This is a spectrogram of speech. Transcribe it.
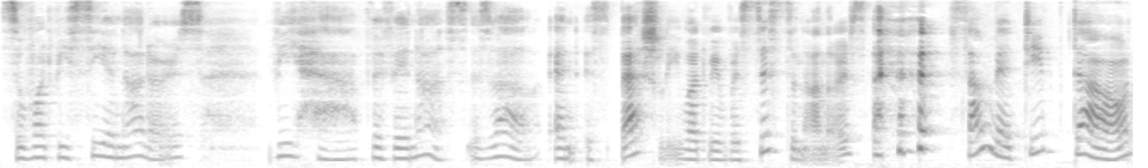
So, what we see in others, we have within us as well, and especially what we resist in others, somewhere deep down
